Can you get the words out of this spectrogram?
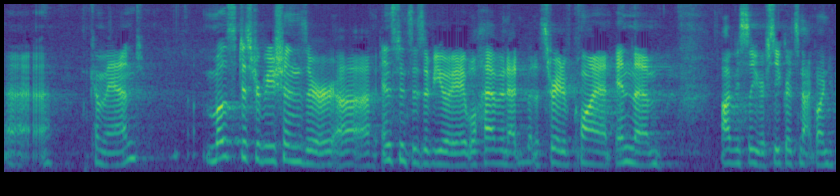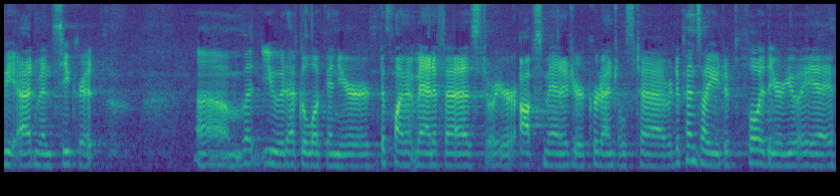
uh, command. Most distributions or uh, instances of UAA will have an administrative client in them. Obviously, your secret's not going to be admin secret. Um, but you would have to look in your deployment manifest or your ops manager credentials tab. It depends how you deploy your UAA.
